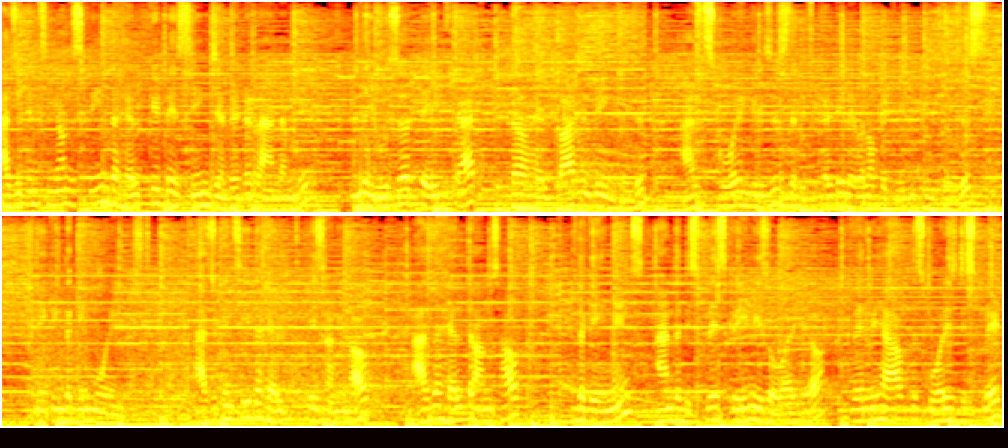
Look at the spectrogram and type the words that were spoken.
As you can see on the screen, the health kit is being generated randomly when the user takes that, the health bar will be increased. As score increases, the difficulty level of the game increases, making the game more interesting. As you can see, the health is running out. As the health runs out, the game ends and the display screen is over here where we have the score is displayed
